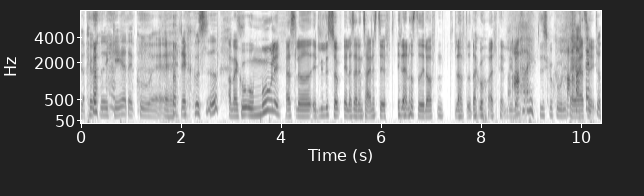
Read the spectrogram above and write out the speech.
jeg købte ned i IKEA, der kunne, øh, der kunne sidde. Og man kunne umuligt have slået et lille søm, eller sat en tegnestift et andet sted i loften, loftet, der kunne holde den lille Ej, disco pære ej, til. du.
